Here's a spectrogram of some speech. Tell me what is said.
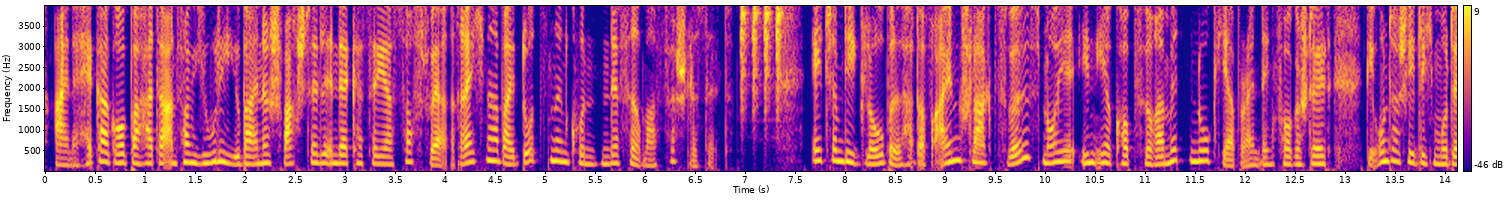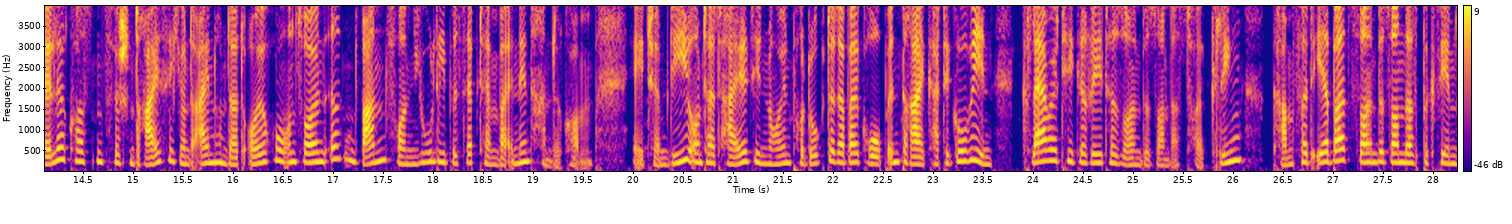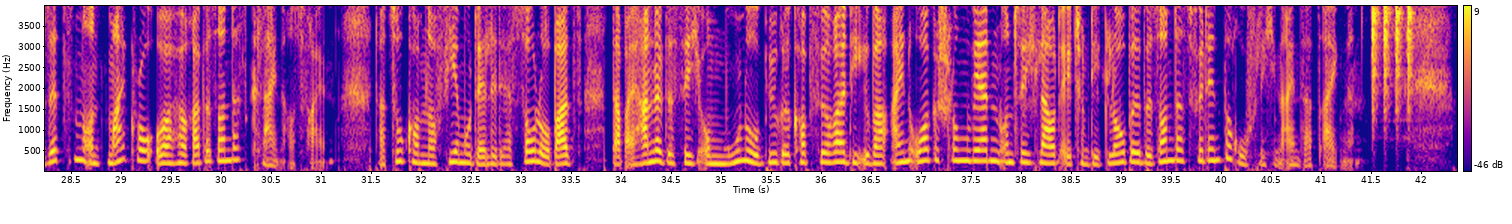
Eine Hackergruppe hatte Anfang Juli über eine Schwachstelle in der Kaseya Software Rechner bei Dutzenden Kunden der Firma verschlüsselt. HMD Global hat auf einen Schlag zwölf neue In-Ear-Kopfhörer mit Nokia-Branding vorgestellt. Die unterschiedlichen Modelle kosten zwischen 30 und 100 Euro und sollen irgendwann von Juli bis September in den Handel kommen. HMD unterteilt die neuen Produkte dabei grob in drei Kategorien. Clarity-Geräte sollen besonders toll klingen, Comfort-Earbuds sollen besonders bequem sitzen und Micro-Ohrhörer besonders klein ausfallen. Dazu kommen noch vier Modelle der Solo-Buds. Dabei handelt es sich um Mono-Bügelkopfhörer, die über ein Ohr geschlungen werden und sich laut HMD Global besonders für den beruflichen Einsatz eignen.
